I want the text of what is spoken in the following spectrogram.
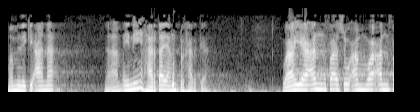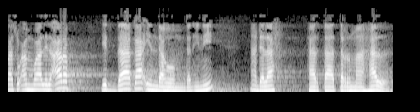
memiliki anak. Nah, ini harta yang berharga. Wahia anfasu amwa anfasu amwalil Arab iddaka indahum dan ini adalah harta termahal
